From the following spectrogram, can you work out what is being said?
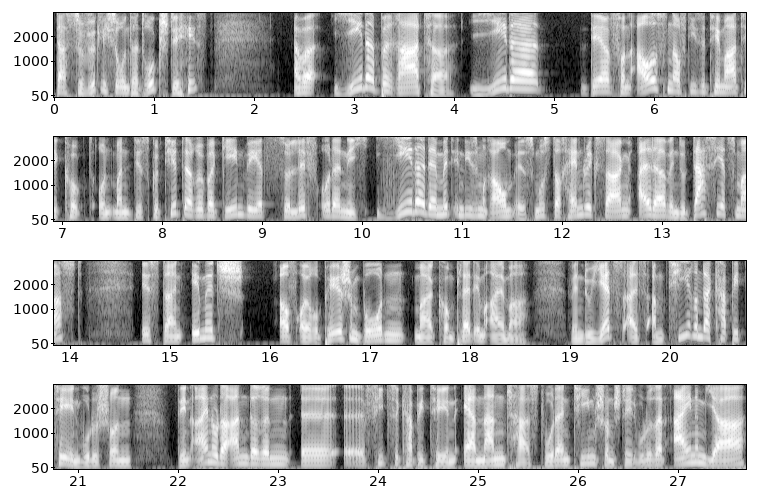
dass du wirklich so unter Druck stehst. Aber jeder Berater, jeder, der von außen auf diese Thematik guckt und man diskutiert darüber, gehen wir jetzt zur Liv oder nicht, jeder, der mit in diesem Raum ist, muss doch Hendrix sagen, Alter, wenn du das jetzt machst, ist dein Image auf europäischem Boden mal komplett im Eimer. Wenn du jetzt als amtierender Kapitän, wo du schon den ein oder anderen äh, äh, Vizekapitän ernannt hast, wo dein Team schon steht, wo du seit einem Jahr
